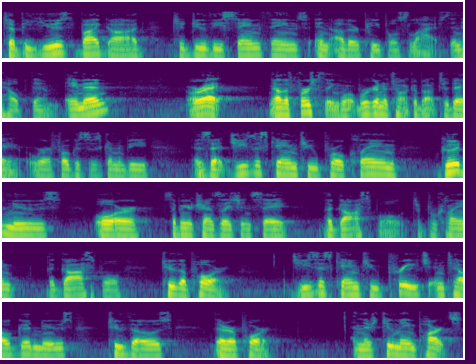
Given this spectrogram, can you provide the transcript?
To be used by God to do these same things in other people's lives and help them. Amen? Alright. Now the first thing, what we're going to talk about today, where our focus is going to be, is that Jesus came to proclaim good news, or some of your translations say the gospel, to proclaim the gospel to the poor. Jesus came to preach and tell good news to those that are poor. And there's two main parts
